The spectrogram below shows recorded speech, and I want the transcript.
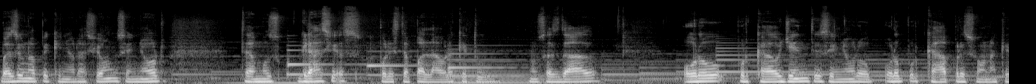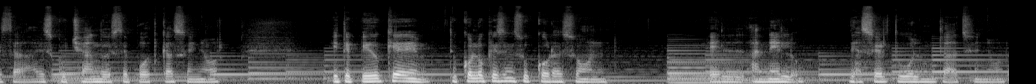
Voy a hacer una pequeña oración. Señor, te damos gracias por esta palabra que tú nos has dado. Oro por cada oyente, Señor. Oro por cada persona que está escuchando este podcast, Señor. Y te pido que tú coloques en su corazón el anhelo de hacer tu voluntad, Señor.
